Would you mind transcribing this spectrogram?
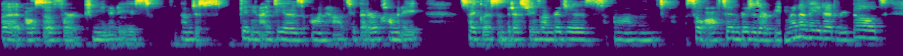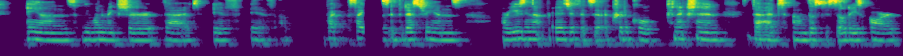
but also for communities. I'm just giving ideas on how to better accommodate cyclists and pedestrians on bridges. Um, so often bridges are being renovated, rebuilt, and we want to make sure that if if uh, cyclists and pedestrians are using that bridge, if it's a critical connection, that um, those facilities are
